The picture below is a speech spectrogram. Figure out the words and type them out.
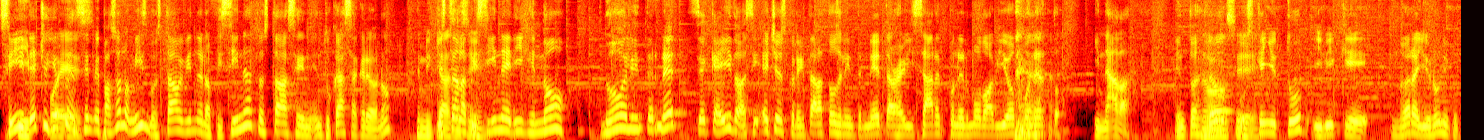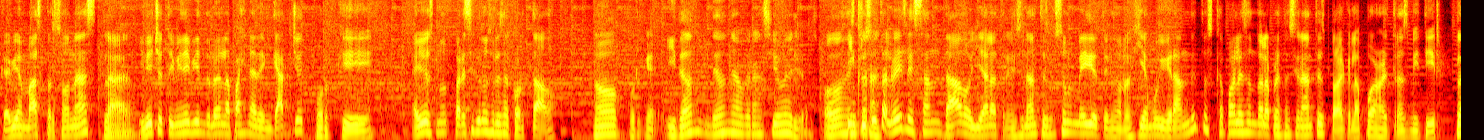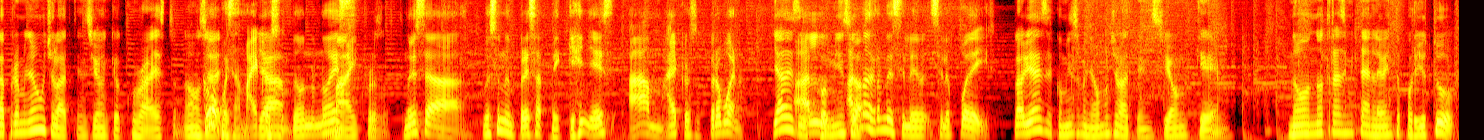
Sí, de hecho yo pensé, pues me pasó lo mismo, estaba viviendo en la oficina, tú estabas en, tu casa creo, ¿no? En mi casa, Yo estaba en la oficina y dije, no, no, el internet se ha caído, así, hecho desconectar a todos el internet, a revisar, poner modo avión, poner todo, y nada. Entonces luego busqué en YouTube y vi que no era yo el único, que había más personas. Claro. Y de hecho terminé viéndolo en la página de Engadget porque a ellos no, parece que no se les ha cortado. No, porque ¿y de dónde, habrán sido ellos? Incluso tal vez les han dado ya la transmisión antes, son un medio de tecnología muy grande, entonces capaz les han dado la presentación antes para que la puedan retransmitir. Claro, pero me llama mucho la atención que ocurra esto, ¿no? O sea, pues a Microsoft? No, no, es, Microsoft. No, es a, no es una empresa pequeña, es a Microsoft. Pero bueno, ya desde el comienzo. Al más grande se le, se le puede ir. La verdad, desde el comienzo me llamó mucho la atención que no, no transmitan el evento por YouTube.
